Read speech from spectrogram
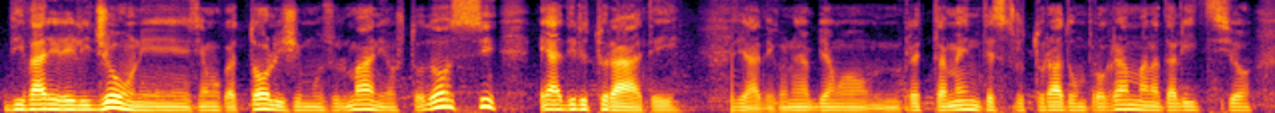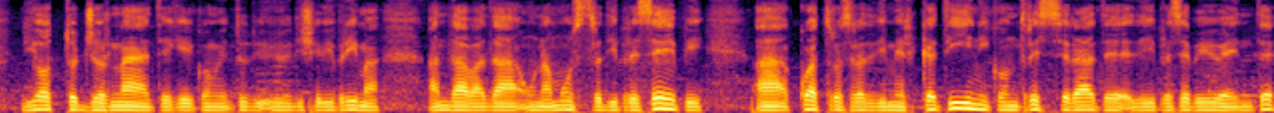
di varie religioni, siamo cattolici, musulmani, ortodossi e addirittura atei. Noi abbiamo prettamente strutturato un programma natalizio di otto giornate che come tu dicevi prima andava da una mostra di presepi a quattro serate di mercatini con tre serate di presepe vivente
